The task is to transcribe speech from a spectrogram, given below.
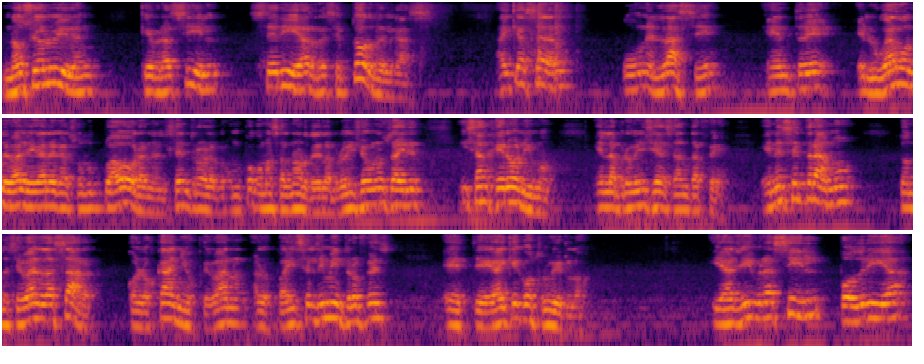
No se olviden que Brasil sería receptor del gas. Hay que hacer un enlace entre el lugar donde va a llegar el gasoducto ahora, en el centro, un poco más al norte de la provincia de Buenos Aires, y San Jerónimo, en la provincia de Santa Fe. En ese tramo, donde se va a enlazar con los caños que van a los países limítrofes, este, hay que construirlo y allí Brasil podría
